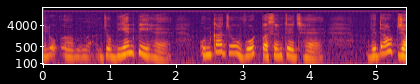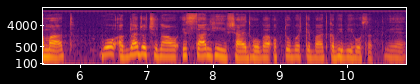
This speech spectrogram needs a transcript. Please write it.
जो बीएनपी है उनका जो वोट परसेंटेज है विदाउट जमात वो अगला जो चुनाव इस साल ही शायद होगा अक्टूबर के बाद कभी भी हो सकती है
